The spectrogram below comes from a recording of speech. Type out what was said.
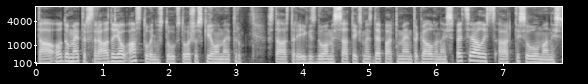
Tā odometrs rāda jau 8000 km, stāsta Rīgas domes satiksmes departamenta galvenais speciālists Artis Ulmanis.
